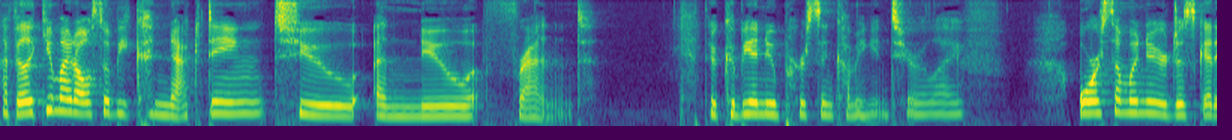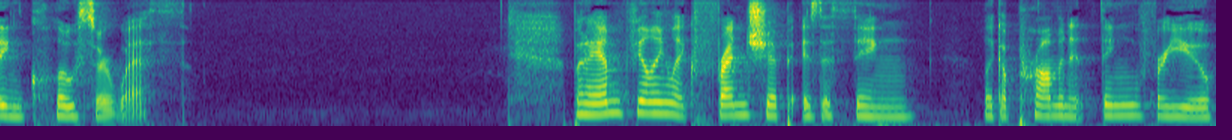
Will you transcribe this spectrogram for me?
I feel like you might also be connecting to a new friend. There could be a new person coming into your life or someone you're just getting closer with. But I am feeling like friendship is a thing, like a prominent thing for you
